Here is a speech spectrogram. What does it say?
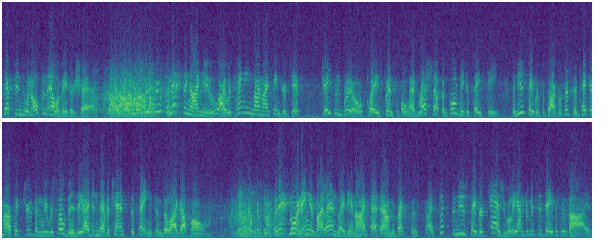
stepped into an open elevator shaft. the next thing I knew, I was hanging by my fingertips. Jason Brill, Clay's principal, had rushed up and pulled me to safety. The newspaper photographers had taken our pictures, and we were so busy I didn't have a chance to faint until I got home. the next morning, as my landlady and I sat down to breakfast, I slipped the newspaper casually under Mrs. Davis's eyes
